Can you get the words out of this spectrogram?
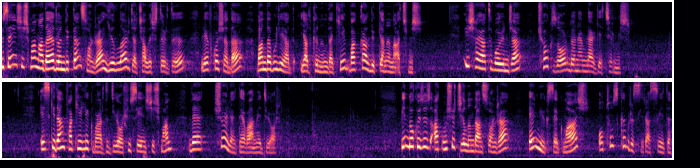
Hüseyin Şişman adaya döndükten sonra yıllarca çalıştırdığı Lefkoşa'da Bandabulya yakınındaki bakkal dükkanını açmış. İş hayatı boyunca çok zor dönemler geçirmiş. Eskiden fakirlik vardı diyor Hüseyin Şişman ve şöyle devam ediyor. 1963 yılından sonra en yüksek maaş 30 Kıbrıs lirasıydı.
